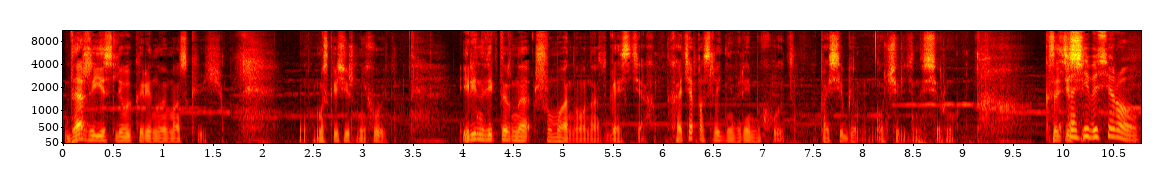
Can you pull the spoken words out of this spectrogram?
Даже если вы коренной москвич. Москвичи же не ходят. Ирина Викторовна Шуманова у нас в гостях. Хотя последнее время ходит. Спасибо очереди на Серу. Кстати, Спасибо, Серову.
